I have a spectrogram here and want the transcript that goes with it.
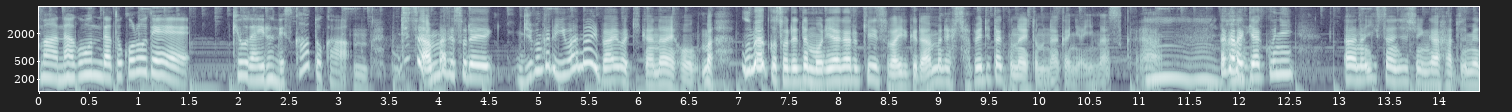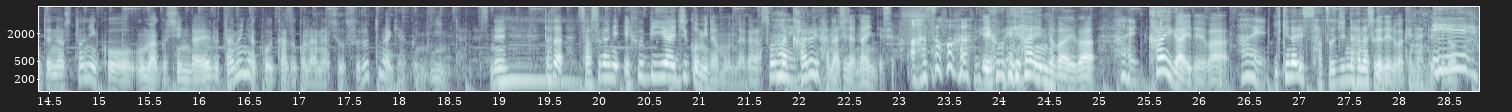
まあ和んだところで兄弟いるんですか？とか、実はあんまりそれ自分から言わない場合は聞かない方まあうまくそれで盛り上がるケースはいるけどあんまり喋りたくない人も中にはいますから、うんうん。だからはい。逆に、あのイキさん自身が初めての人にこううまく信頼を得るためにはこういう家族の話をするっていうのは逆にいいみたいですね。うん。たださすがに FBI 仕込みなもんだからそんな軽い話じゃないんですよ。あそうなんですね。FBI の場合ははい。海外でははい。いきなり殺人の話が出るわけなんだけど、えー、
